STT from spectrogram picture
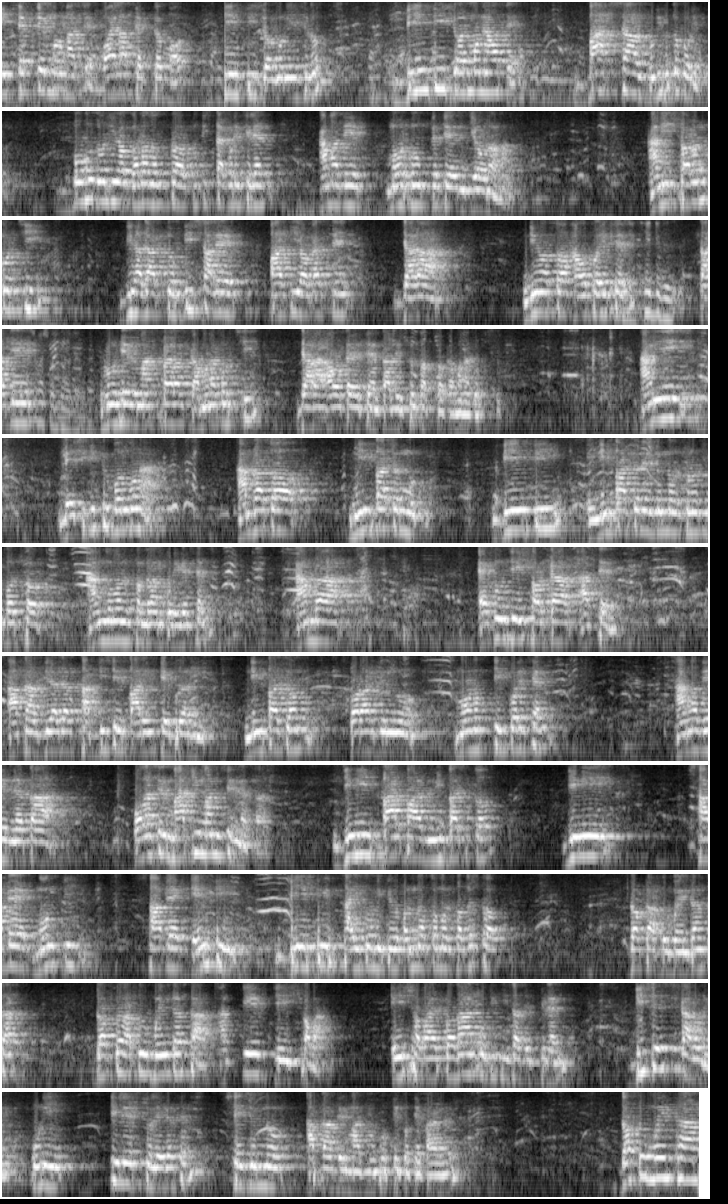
এই সেপ্টেম্বর মাসে, পয়লা September BNP জন্ম নিয়েছিল। বিএনপি জন্ম নেওয়াতে বাকশাল দূরীভূত করে বহুদলীয় গণতন্ত্র প্রতিষ্ঠা করেছিলেন আমাদের মরহুম প্রেসিডেন্ট জিয়াউর রহমান। আমি স্মরণ করছি দুই হাজার চব্বিশ সালে পাঁচই অগাস্টে যারা নিহত আহত হয়েছেন। তাদের রুহের মাত্রার কামনা করছি। যারা আহত হয়েছেন, তাদের সুস্বাস্থ্য কামনা করছি। আমি বেশি কিছু বলব না। আমরা তো নির্বাচন বিএনপি নির্বাচনের জন্য ষোলোটি বছর আন্দোলন সংগ্রাম করে গেছেন। আমরা এখন যে সরকার আছেন আপনার দুই হাজার ছাব্বিশের বারোই ফেব্রুয়ারি নির্বাচন করার জন্য মনস্থির করেছেন। আমাদের নেতা, পলাশের মাটি মানুষের নেতা, যিনি বারবার নির্বাচিত, যিনি সাবেক মন্ত্রী, সাবেক এমপি, বিএনপি স্থায়ী কমিটির অন্যতম সদস্য, doctor Abdul sir. Doctor Abdul Mohindan sir আজকের যে সভা, এই সভায় প্রধান অতিথি হিসাবে ছিলেন। বিশেষ কারণে উনি সিলেট চলে গেছেন, সেই জন্য আপনাদের মাঝে উপস্থিত হতে পারেন ডক্টর মঈন খান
